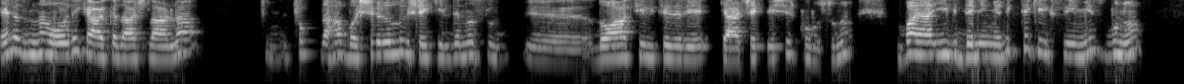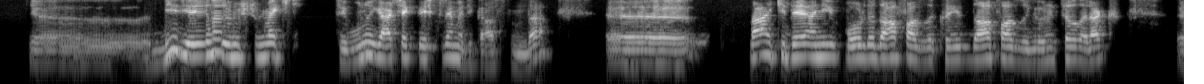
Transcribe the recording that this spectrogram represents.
en azından oradaki arkadaşlarla çok daha başarılı bir şekilde nasıl e, doğa aktiviteleri gerçekleşir konusunu bayağı iyi bir deneyimledik. Tek eksiğimiz bunu e, bir yayına dönüştürmekti. Bunu gerçekleştiremedik aslında. E, belki de hani orada daha fazla kayıt, daha fazla görüntü alarak e,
